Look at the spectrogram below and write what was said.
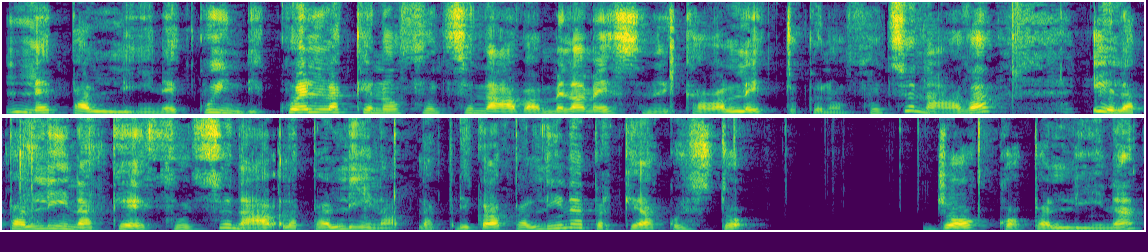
le palline quindi quella che non funzionava me l'ha messa nel cavalletto che non funzionava e la pallina che funzionava la pallina la, dico la pallina perché ha questo gioco a pallina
